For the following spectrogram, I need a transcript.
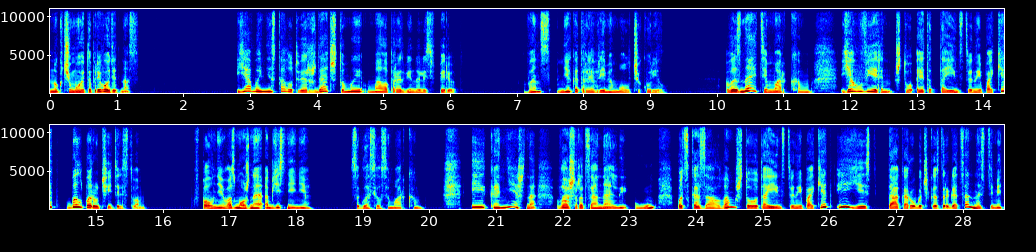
Но к чему это приводит нас? Я бы не стал утверждать, что мы мало продвинулись вперед. Венс некоторое время молча курил. Вы знаете, Маркхэм, я уверен, что этот таинственный пакет был поручительством. Вполне возможное объяснение, согласился Маркхэм. И, конечно, ваш рациональный ум подсказал вам, что таинственный пакет и есть та коробочка с драгоценностями,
